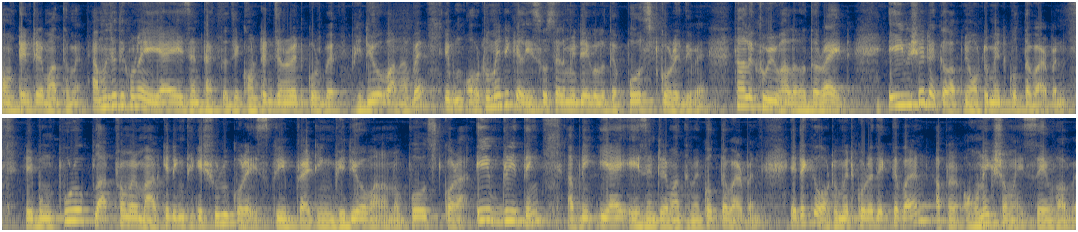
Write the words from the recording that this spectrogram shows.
কন্টেন্টের মাধ্যমে। এমন যদি কোনো এআই এজেন্ট থাকতো যে কন্টেন্ট জেনারেট করবে ভিডিও বানাবে এবং অটোমেটিক্যালি সোশ্যাল মিডিয়াগুলোতে পোস্ট করে দিবে, তাহলে খুবই ভালো হতো রাইট এই বিষয়টাকেও আপনি অটোমেট করতে পারবেন। এবং পুরো প্ল্যাটফর্মের মার্কেটিং থেকে শুরু করে স্ক্রিপ্ট রাইটিং ভিডিও বানানো পোস্ট করা এভরিথিং আপনি এআই এজেন্টের মাধ্যমে করতে পারবেন। এটাকে অটোমেট করে দেখতে পারেন, আপনার অনেক সময় সেভ হবে।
